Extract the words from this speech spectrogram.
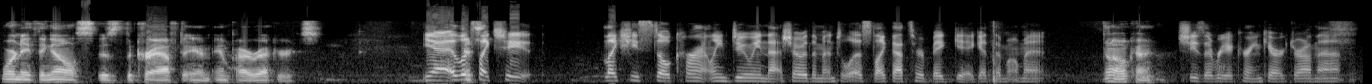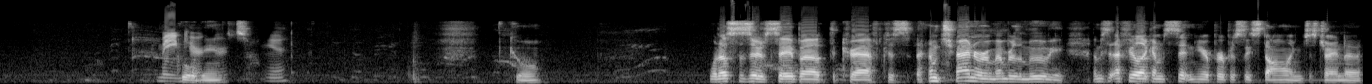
more than anything else, is The Craft and Empire Records. Yeah, it looks like she, like she's still currently doing that show, The Mentalist. Like that's her big gig at the moment. Oh, okay. She's a reoccurring character on that. Main Cool character. beans. Yeah. Cool. What else is there to say about the craft? Because I'm trying to remember the movie. I'm, si feel like I'm sitting here purposely stalling, just trying to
